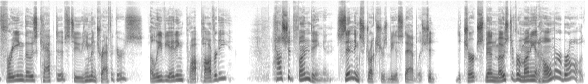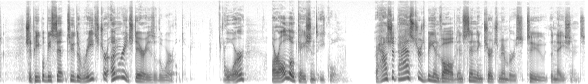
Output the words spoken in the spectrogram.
freeing those captives to human traffickers, alleviating poverty? How should funding and sending structures be established? Should the church spend most of her money at home or abroad? Should people be sent to the reached or unreached areas of the world? Or are all locations equal? How should pastors be involved in sending church members to the nations?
